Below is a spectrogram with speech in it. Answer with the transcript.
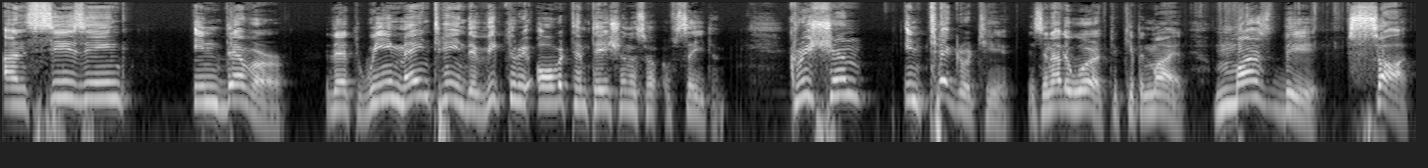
unceasing endeavor that we maintain the victory over temptations of Satan. Christian integrity is another word to keep in mind, must be sought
